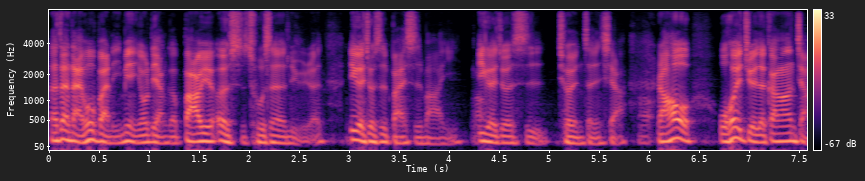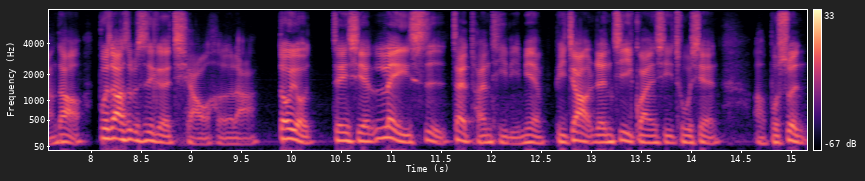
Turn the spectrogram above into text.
那在乃木坂里面有两个八月二十出生的女人，一个就是白石麻衣，一个就是秋元真夏。然后我会觉得刚刚讲到，不知道是不是一个巧合啦，都有这些类似在团体里面比较人际关系出现啊不顺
